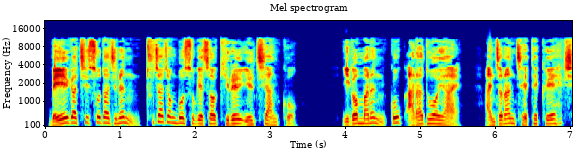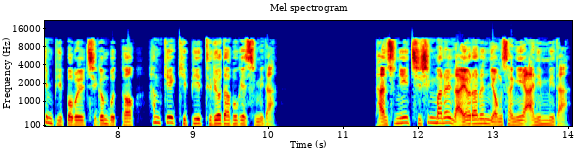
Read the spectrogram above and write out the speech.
매일같이 쏟아지는 투자 정보 속에서 길을 잃지 않고 이것만은 꼭 알아두어야 할 안전한 재테크의 핵심 비법을 지금부터 함께 깊이 들여다보겠습니다. 단순히 지식만을 나열하는 영상이 아닙니다.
